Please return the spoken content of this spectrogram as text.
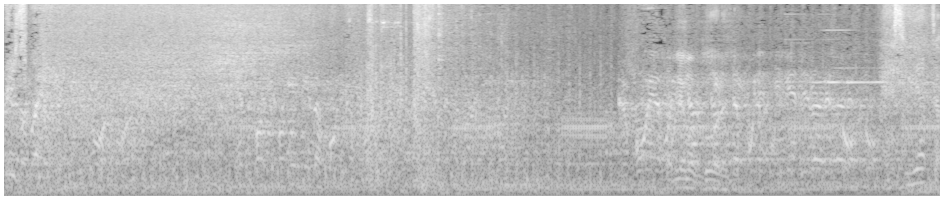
This way. Проблема в городе. Если это...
